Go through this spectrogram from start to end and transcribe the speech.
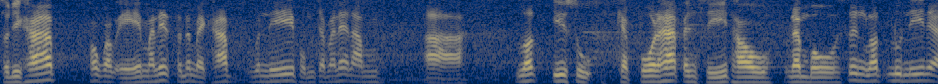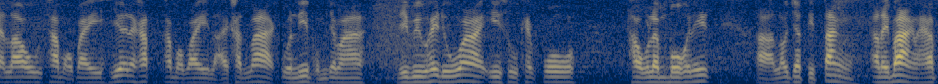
สวัสดีครับพบกับเอ๋มานิสซันเดอร์แบกครับ วันนี้ผมจะมาแนะนำรถอีสุแคปโฟนะฮะเป็นสีเทาแรมโบซึ่งรถรุ่นนี้เนี่ยเราทำออกไปเยอะนะครับทำออกไปหลายคันมาก วันนี้ผมจะมารีวิวให้ดูว่าอีสุแคปโฟเทาแรมโบคันนี้เราจะติดตั้งอะไรบ้างนะครับ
